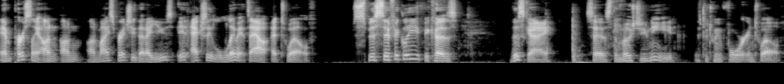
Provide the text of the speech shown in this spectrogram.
And personally on, on on my spreadsheet that i use it actually limits out at 12 specifically because this guy says the most you need is between 4 and 12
